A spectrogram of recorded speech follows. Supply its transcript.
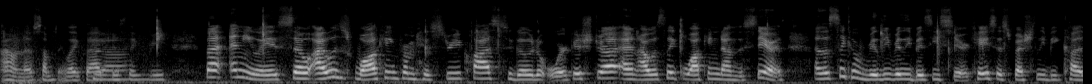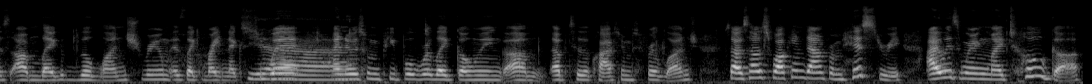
I don't know something like that. Yeah. Just like re- but anyways, so I was walking from history class to go to orchestra, and I was like walking down the stairs, and it's like a really really busy staircase, especially because um like the lunch room is like right next to it. And it was when people were like going um, up to the classrooms for lunch. So as I was walking down from history, I was wearing my toga.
